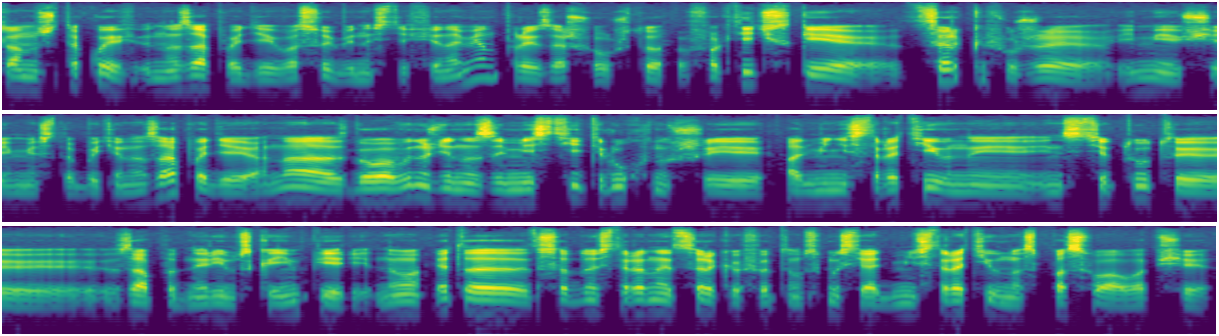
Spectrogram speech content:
там же такой на Западе в особенности феномен произошел, что фактически церковь, уже имеющая место быть и на Западе, она была вынуждена заместить рухнувшие административные институты Западной Римской империи. Но это, с одной стороны, церковь в этом смысле административно спасла вообще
